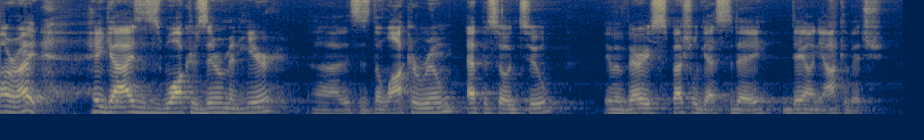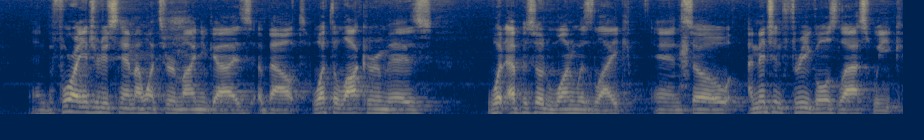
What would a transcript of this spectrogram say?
All right. Hey guys, this is Walker Zimmerman here. Uh, this is The Locker Room, episode two. We have a very special guest today, Dejan Jakovic. And before I introduce him, I want to remind you guys about what The Locker Room is, what episode one was like. And so I mentioned three goals last week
